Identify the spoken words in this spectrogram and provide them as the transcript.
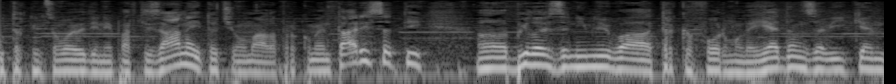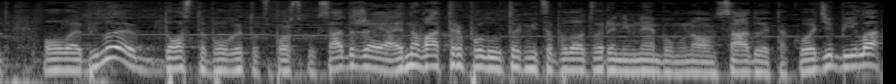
utakmica Vojvodine i Partizana i to ćemo malo prokomentarisati. A, bila je zanimljiva trka Formule 1 za vikend. Ovaj bilo je dosta bogatog sportskog sadržaja. Jedna vaterpolo utakmica pod otvorenim nebom u Novom Sadu je takođe bila.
